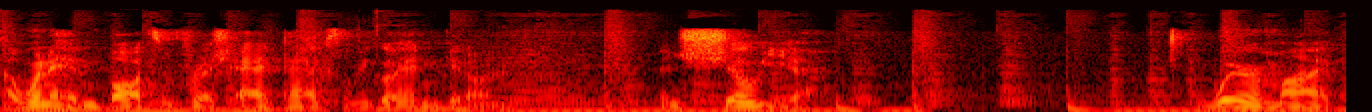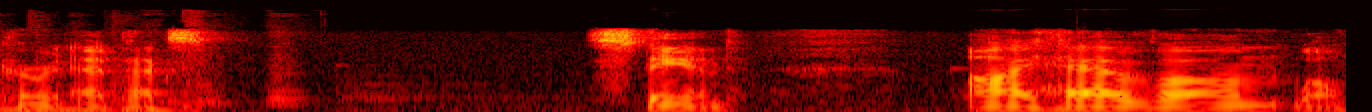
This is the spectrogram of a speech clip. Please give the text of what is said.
I went ahead and bought some fresh ad packs. Let me go ahead and get on and show you where my current ad packs stand. I have, um, well,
